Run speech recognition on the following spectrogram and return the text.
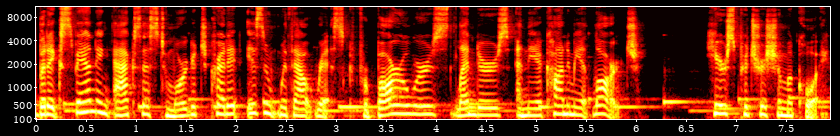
But expanding access to mortgage credit isn't without risk for borrowers, lenders, and the economy at large. Here's Patricia McCoy.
